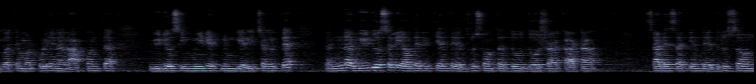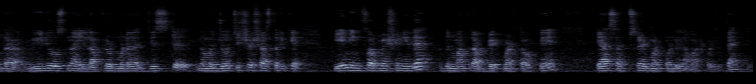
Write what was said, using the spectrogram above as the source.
ಇವತ್ತೇ ಮಾಡ್ಕೊಳ್ಳಿ, ನಾನು ಹಾಕುವಂಥ ವೀಡಿಯೋಸ್ ಇಮಿಡಿಯೇಟ್ ನಿಮಗೆ ರೀಚ್ ಆಗುತ್ತೆ. ನನ್ನ ವೀಡಿಯೋಸಲ್ಲಿ ಯಾವುದೇ ರೀತಿ ಅಂತ ಎದುರಿಸುವಂಥದ್ದು ದೋಷ, ಕಾಟ, ಸಾಡೆ ಸಾತಿ ಅಂತ ಎದುರಿಸುವಂಥ ವೀಡಿಯೋಸ್ನ ಇಲ್ಲಿ ಅಪ್ಲೋಡ್ ಮಾಡಲ್ಲ ಜಸ್ಟ್ ನಮ್ಮ ಜ್ಯೋತಿಷ್ಯ ಶಾಸ್ತ್ರಕ್ಕೆ ಏನು ಇನ್ಫಾರ್ಮೇಷನ್ ಇದೆ ಅದನ್ನು ಮಾತ್ರ ಅಪ್ಡೇಟ್ ಮಾಡ್ತಾ ಹೋಗ್ತೀನಿ. ಯಾರು ಸಬ್ಸ್ಕ್ರೈಬ್ ಮಾಡ್ಕೊಂಡಿಲ್ಲ ಮಾಡ್ಕೊಳ್ಳಿ. ಥ್ಯಾಂಕ್ ಯು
